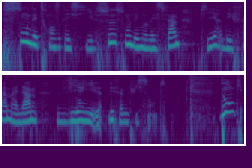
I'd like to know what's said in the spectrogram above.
sont des transgressives. Ce sont des mauvaises femmes, pire, des femmes à l'âme virile, des femmes puissantes. Donc,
